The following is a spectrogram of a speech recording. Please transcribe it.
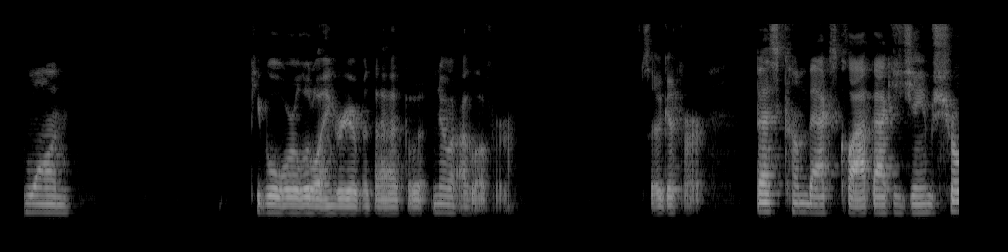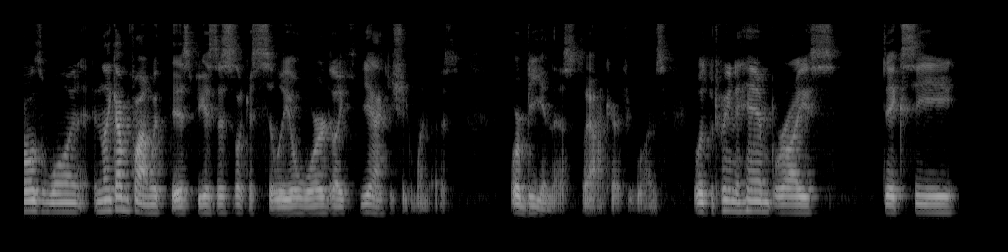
won. People were a little angry over that, but you know what? I love her. So good for her. Best comebacks, clapbacks, James Charles won. And like I'm fine with this because this is like a silly award. Like, yeah, he should win this. Or be in this. I don't care if he wins. It was between him, Bryce, Dixie,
